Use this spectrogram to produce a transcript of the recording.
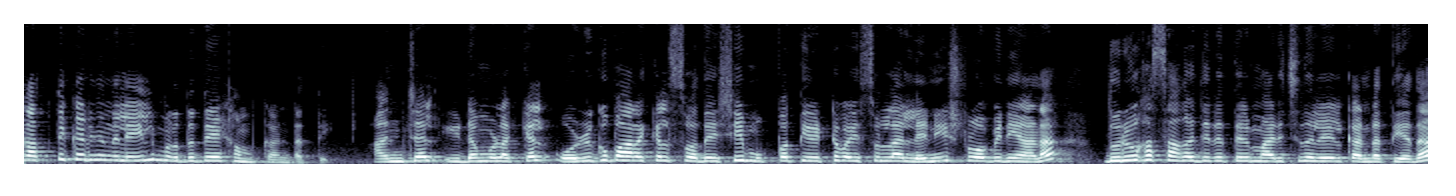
കത്തിക്കരിഞ്ഞ നിലയിൽ മൃതദേഹം കണ്ടെത്തി. അഞ്ചൽ ഇടമുളയ്ക്കൽ ഒഴുകുപാറയ്ക്കൽ സ്വദേശി മുപ്പത്തിയെട്ട് വയസ്സുള്ള ലെനീഷ് റോബിനെയാണ് ദുരൂഹ സാഹചര്യത്തിൽ മരിച്ച നിലയിൽ കണ്ടെത്തിയത്.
